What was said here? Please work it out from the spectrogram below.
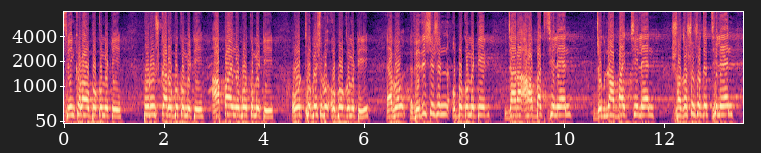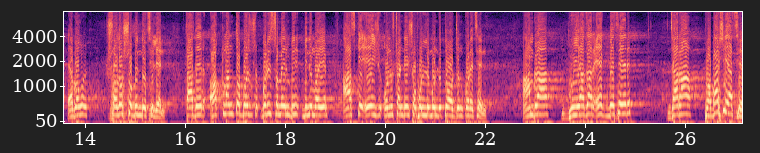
শৃঙ্খলা উপকমিটি, পুরস্কার উপকমিটি, আপ্যায়ন উপকমিটি, অর্থ উপকমিটি এবং রেজিস্ট্রেশন উপকমিটির যারা আহ্বায়ক ছিলেন, যুগ্ম আহ্বায়ক ছিলেন, সদস্য সচিব ছিলেন এবং সদস্যবৃন্দ ছিলেন, তাদের অক্লান্ত পরিশ্রমের বিনিময়ে আজকে এই অনুষ্ঠানটি সাফল্যমণ্ডিত অর্জন করেছেন। আমরা দুই হাজার এক বেচের যারা প্রবাসী আছে,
